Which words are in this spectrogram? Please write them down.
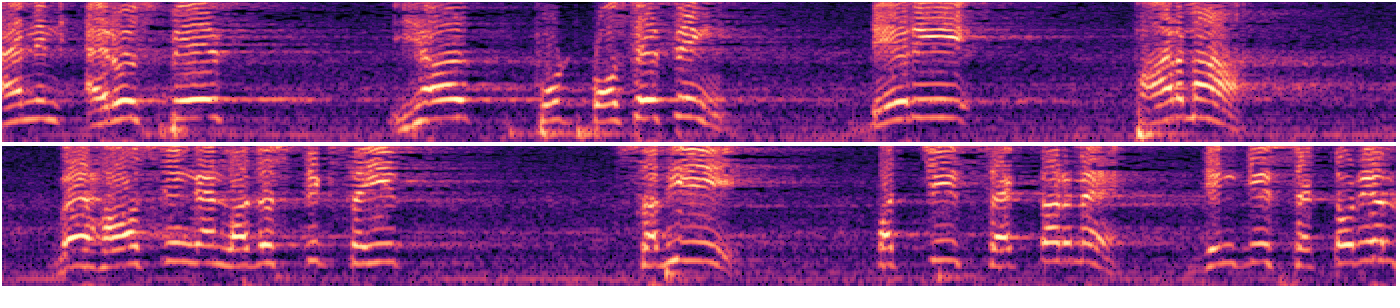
and in aerospace health food processing dairy pharma warehousing and logistics सहित सभी 25 सेक्टर में जिनकी सेक्टोरियल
